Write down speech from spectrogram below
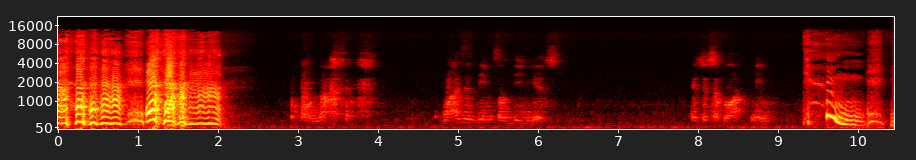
Oh no. Why is this game so devious? It's just a block game. I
